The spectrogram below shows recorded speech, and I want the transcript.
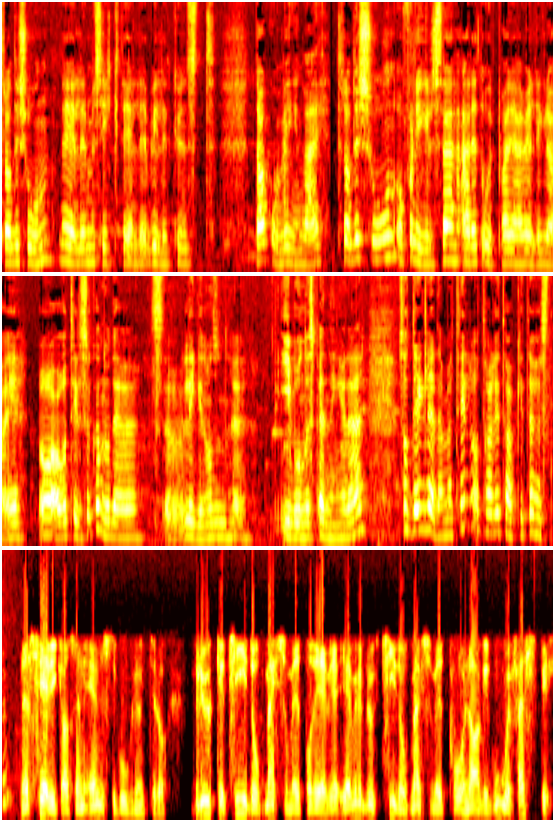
tradisjonen. Det gjelder musikk, det gjelder billedkunst da kommer vi ingen vei. Tradisjon og fornyelse er et ordpar jeg er veldig glad i. Og av og til så kan jo det ligge noen sånn iboende spenninger der. Så det gleder jeg meg til å ta litt tak i til høsten. Jeg ser ikke altså en eneste god grunn til å bruke tid og oppmerksomhet på det. Jeg ville brukt tid og oppmerksomhet på å lage gode festspill.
